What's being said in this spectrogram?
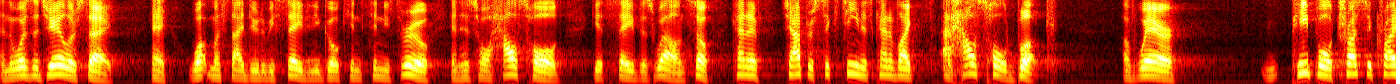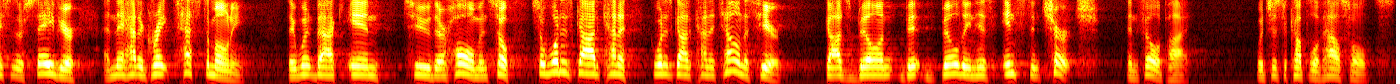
And then what does the jailer say what must i do to be saved? And you go continue through and his whole household gets saved as well. And so kind of chapter 16 is kind of like a household book of where people trusted christ as their savior and they had a great testimony. They went back into their home. And so so what is god kind of what is god kind of telling us here? God's building, building his instant church in philippi with just a couple of households.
